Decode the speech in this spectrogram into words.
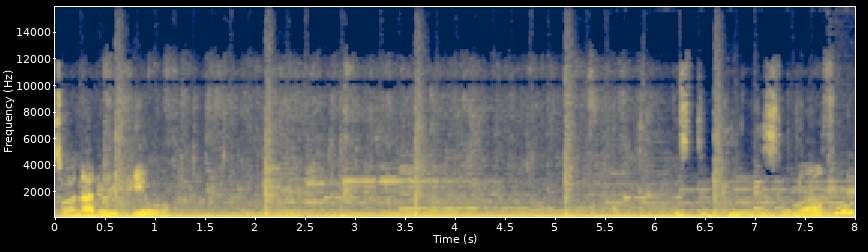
So another refill. Is the pig is laughing?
